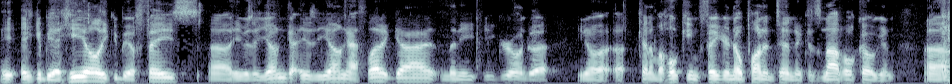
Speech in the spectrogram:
he, he could be a heel. He could be a face. Uh, he was a young guy. He was a young athletic guy, and then he, he grew into a you know a, a kind of a hulking figure. No pun intended, because it's not Hulk Hogan. Um,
